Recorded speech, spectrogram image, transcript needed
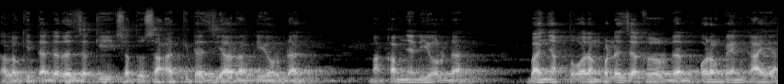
Kalau kita ada rezeki, satu saat kita ziarah ke Yordan. Makamnya di Yordan. Banyak tuh orang pada ziarah ke Yordan, orang pengen kaya.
